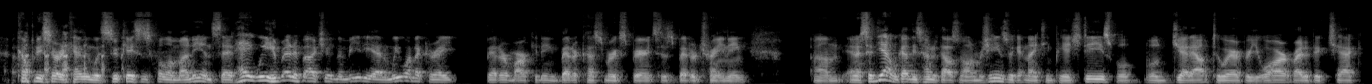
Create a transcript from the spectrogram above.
Companies started coming with suitcases full of money and said, Hey, we read about you in the media and we want to create better marketing, better customer experiences, better training. Um, and I said, Yeah, we've got these hundred thousand dollar machines. We got 19 PhDs. We'll we'll jet out to wherever you are, write a big check.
